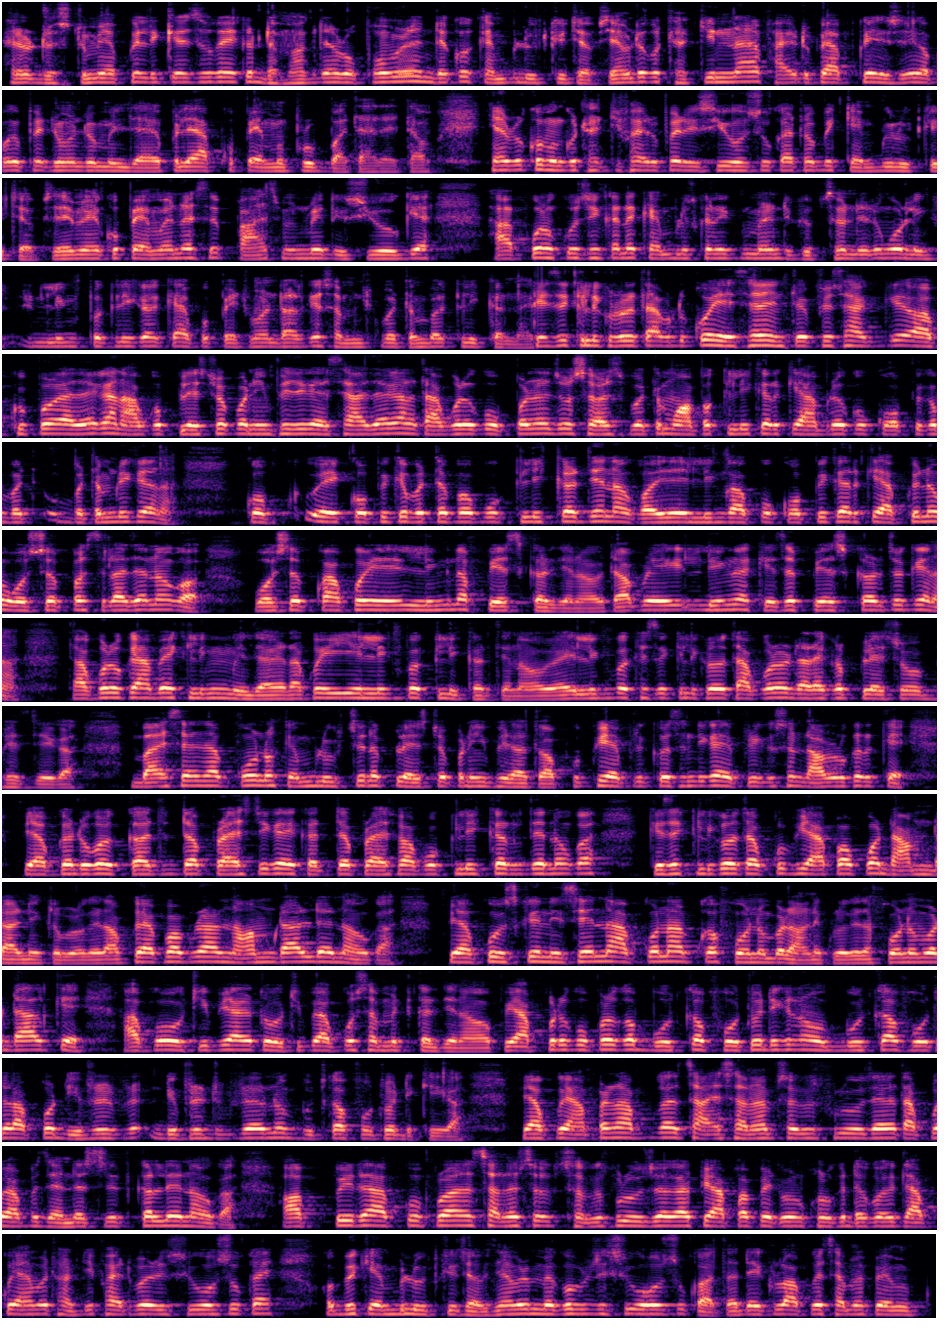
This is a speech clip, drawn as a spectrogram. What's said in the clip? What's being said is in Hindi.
हेलो दोस्तों, मैं आपके लिए कैसे होगा? एक धमाकेदार ऑफ़र में देखो कंप्लीट की तरफ़ से देखो थर्टी ना फाइव रुपये आपके इंस्टेंट आपको पेमेंट मिल जाएगा। पहले आपको पेमेंट प्रूफ बता देता हूँ। यहाँ देखो मेरे को थर्टी फाइव रुपये रिसीव हो चुका था, अभी कैम्पलूट की तरफ़ से मेरे को पेमेंट से पाँच मिनट में रिसीव हो गया। आपको कुछ नहीं करना कैम्पलूट करने मैंने डिस्क्रिप्शन दे दूँगा। लिंक पर क्लिक करके आपको पेमेंट डाल के सबमिट बटन पर क्लिक करना है। कैसे क्लिक करोगे तो आपको ऐसा इंटरफेस आके आपके ऊपर आ जाएगा ना, आपको प्ले स्टोर पर नहीं भेजेगा, ऐसा आ जाएगा ना। तो आपको ऊपर में जो सर्च बटन वहाँ पर क्लिक करके आप को कॉपी का बटन लिखा ना? कॉपी के बटन पर आपको क्लिक कर देना होगा। ये लिंक आपको कॉपी करके आपके ना व्हाट्सएप पर चला जाना होगा। व्हाट्सएप का आपको ये लिंक ना पेस्ट कर देना होगा। तो आप ये लिंक ना कैसे पेस्ट कर चुके ना तो आपको यहाँ पे एक लिंक मिल जाएगा। तो आपको ये लिंक पर क्लिक कर देना होगा। ये लिंक पर कैसे क्लिक करो तो आपको डायरेक्ट प्ले स्टोर भेज देगा। बाई चांस आपको ना कैम से प्ले स्टोर पर नहीं भेजा तो आपको फिर एप्लीकेशन दिखा एप्लीकेशन डाउनलोड करके फिर आपका देखो कितना प्राइस दिखा कितना प्राइस पर आपको क्लिक कर देना होगा। कैसे क्लिक करो तो आपको फिर आप आपको नाम डालने के पड़ेगा आपको यहाँ अपना नाम डाल देना होगा। फिर आपको उसके नीचे ना आपको ना आपका फ़ोन नंबर डालने पड़ेगा फ़ोन नंबर डाल के आपको ओ टी आएगा तो ओ टी पी आपको सबमिट कर देना होगा। फिर आपको ऊपर का बूथ का फ़ोटो दिखेगा बूथ का फ़ोटो आपको डिफरेंट डिफरेंट डिफरेंट बूथ का फ़ोटो दिखेगा। फिर आपको यहाँ पर आपका साइन सक्सेसफुल हो जाएगा तो आपको यहाँ पर जेंडर सेलेक्ट कर लेना होगा। आप फिर आपको पूरा सनअप सक्सेसफुल हो जाएगा, फिर आपका पेटमेंट खोल के देखो कि आपको यहाँ पर थर्टी फाइव पर रिसीव हो चुका है और भी कैम्बिल उठ के चाहिए यहाँ पर मेरे को भी रिसीव हो चुका था। देख लो आपके सामने पेमेंट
